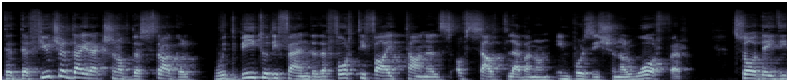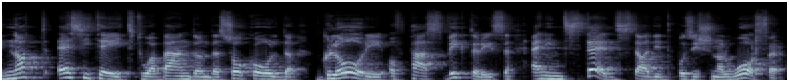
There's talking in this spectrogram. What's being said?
that the future direction of the struggle would be to defend the fortified tunnels of South Lebanon in positional warfare. So they did not hesitate to abandon the so-called glory of past victories and instead studied positional warfare.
